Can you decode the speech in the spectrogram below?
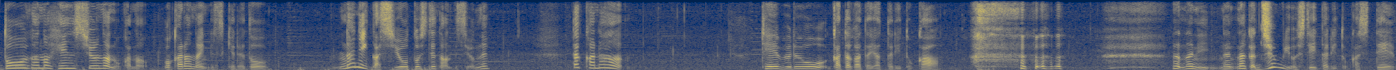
動画の編集なのかな？わからないんですけれど何かしようとしてたんですよね。だからテーブルをガタガタやったりとか な何ななんか準備をしていたりとかして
